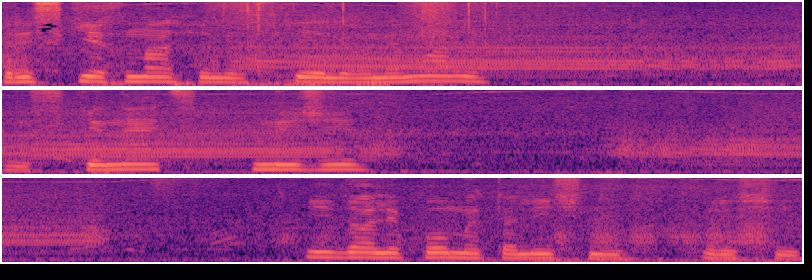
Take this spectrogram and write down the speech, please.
Різких нахилів схилів немає. Ось кінець межі. І далі по металічній решітці.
